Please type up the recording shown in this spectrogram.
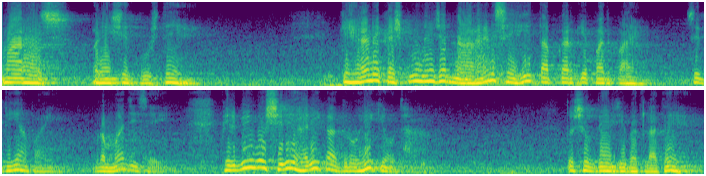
महाराज परीक्षित पूछते हैं कि हिरण्य ने जब नारायण से ही तप करके पद पाए सिद्धियाँ पाई, ब्रह्मा जी से। ही फिर भी वो श्री हरि का द्रोही क्यों था? तो सुखदेव जी बतलाते हैं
